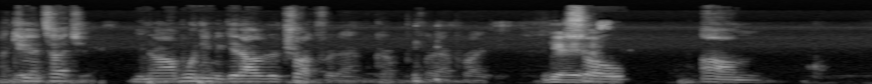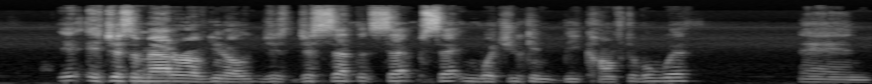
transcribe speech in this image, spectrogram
I can't yeah. touch it. You know, I wouldn't even get out of the truck for that for that price. yeah. So, um, it, it's just a matter of you know just just set the set setting what you can be comfortable with, and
